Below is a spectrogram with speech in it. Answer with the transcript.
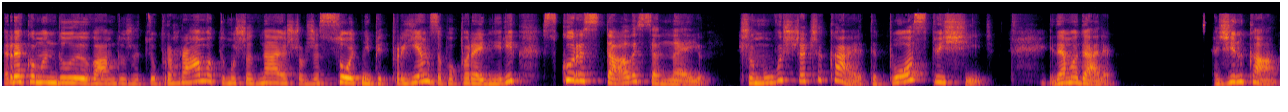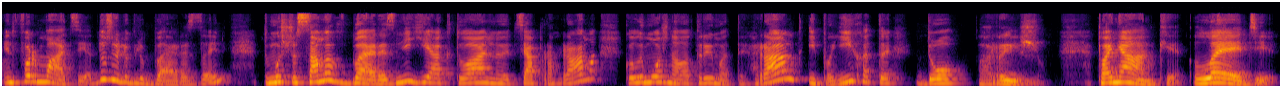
Рекомендую вам дуже цю програму, тому що знаю, що вже сотні підприємств за попередній рік скористалися нею. Чому ви ще чекаєте? Поспішіть. Йдемо далі. Жінкам інформація. Дуже люблю березень, тому що саме в березні є актуальною ця програма, коли можна отримати грант і поїхати до Парижу. Панянки, леді,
